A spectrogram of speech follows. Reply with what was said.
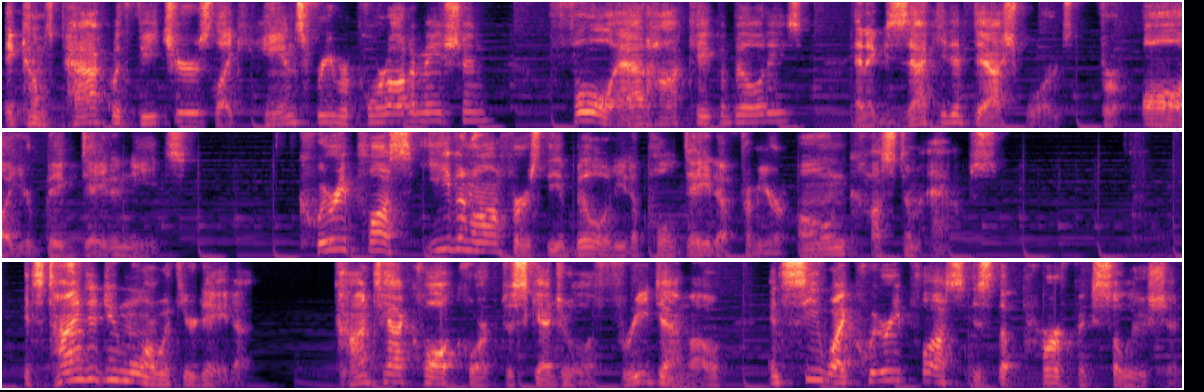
It comes packed with features like hands free report automation, full ad hoc capabilities, and executive dashboards for all your big data needs. Query Plus even offers the ability to pull data from your own custom apps. It's time to do more with your data. Contact Qualcorp to schedule a free demo and see why Query Plus is the perfect solution.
